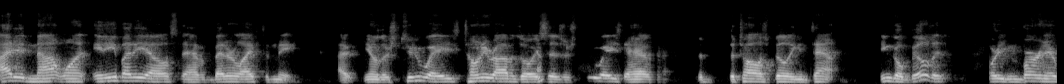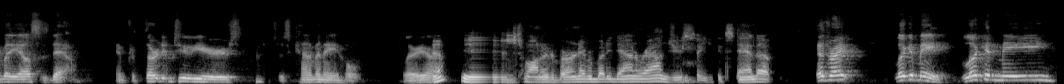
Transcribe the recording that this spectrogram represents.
I did not want anybody else to have a better life than me. I, you know, there's two ways. Tony Robbins always says there's two ways to have the, the tallest building in town. You can go build it, or you can burn everybody else's down. And for 32 years, just kind of an a hole. There you are. You just wanted to burn everybody down around you so you could stand up. That's right. Look at me. Look at me,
